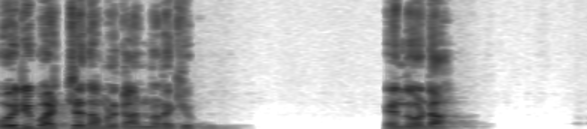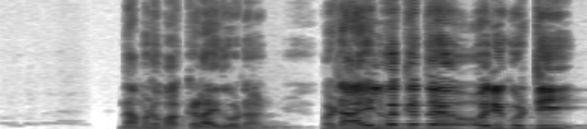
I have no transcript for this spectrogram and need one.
ഒരു പക്ഷെ നമ്മൾ കണ്ണടയ്ക്കും. എന്തുകൊണ്ടാ? നമ്മുടെ മക്കളായതുകൊണ്ടാണ്. പക്ഷെ അയൽവക്കത്തെ ഒരു കുട്ടി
